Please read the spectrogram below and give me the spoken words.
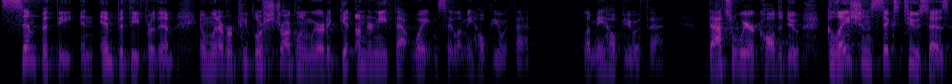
sympathy and empathy for them. And whenever people are struggling, we are to get underneath that weight and say, Let me help you with that. Let me help you with that. That's what we are called to do. Galatians 6 2 says,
